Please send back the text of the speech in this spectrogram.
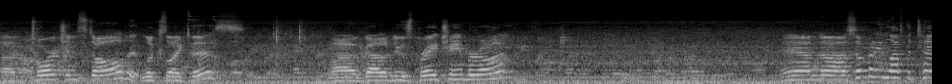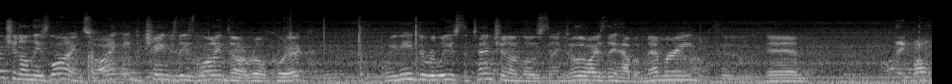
uh, torch installed. It looks like this. I've got a new spray chamber on. And uh, somebody left the tension on these lines, so I need to change these lines out real quick. We need to release the tension on those things, otherwise they have a memory and they won't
